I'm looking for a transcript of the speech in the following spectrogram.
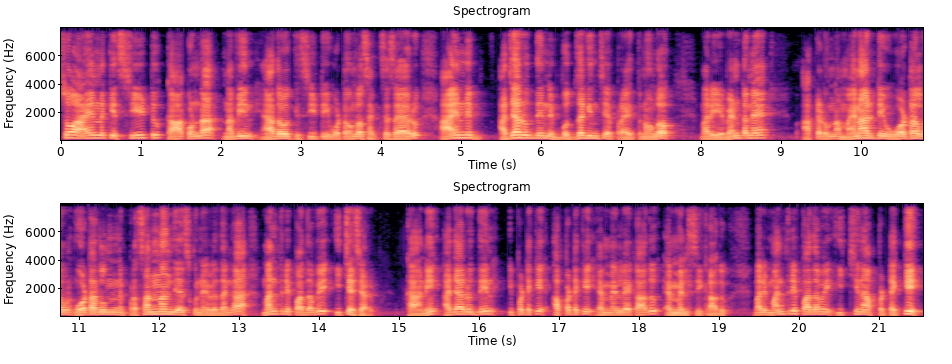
సో ఆయనకి సీటు కాకుండా నవీన్ యాదవ్కి సీటు ఇవ్వటంలో సక్సెస్ అయ్యారు. ఆయన్ని అజారుద్దీన్ని బుజ్జగించే ప్రయత్నంలో మరి వెంటనే అక్కడ ఉన్న మైనారిటీ ఓటర్ ఓటర్లని ప్రసన్నం చేసుకునే విధంగా మంత్రి పదవి ఇచ్చేశారు. కానీ అజారుద్దీన్ ఇప్పటికీ అప్పటికి ఎమ్మెల్యే కాదు ఎమ్మెల్సీ కాదు. మరి మంత్రి పదవి ఇచ్చినప్పటికీ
